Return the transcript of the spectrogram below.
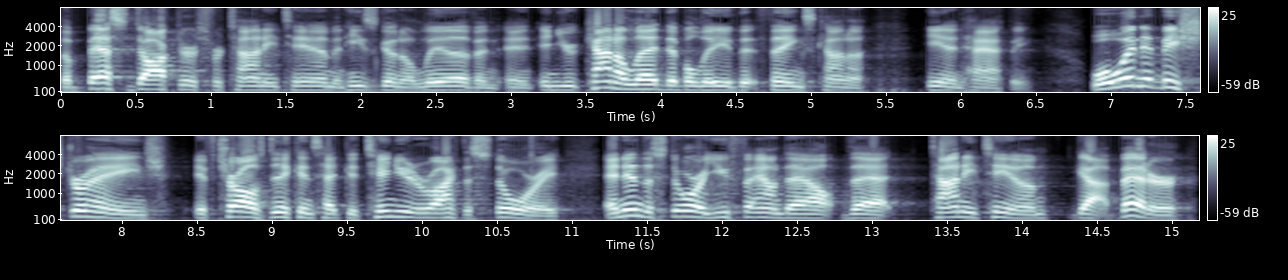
the best doctors for Tiny Tim and he's going to live. And, and, and you're kind of led to believe that things kind of end happy. Well, wouldn't it be strange if Charles Dickens had continued to write the story, and in the story you found out that Tiny Tim got better,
